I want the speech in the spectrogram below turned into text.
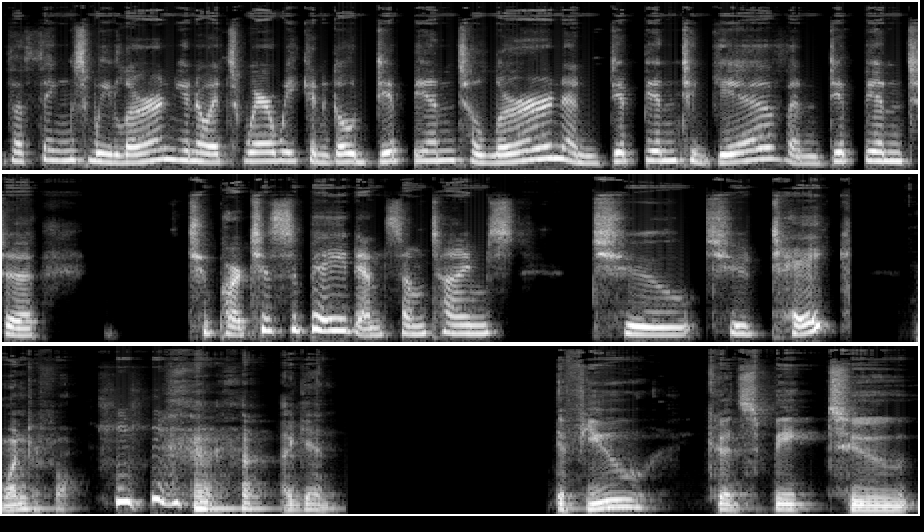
the things we learn. You know, it's where we can go dip in to learn and dip in to give and dip into to participate and sometimes to to take. Wonderful. Again. If you could speak to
